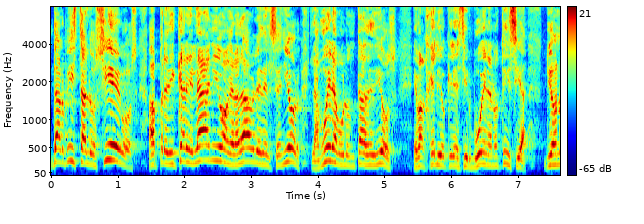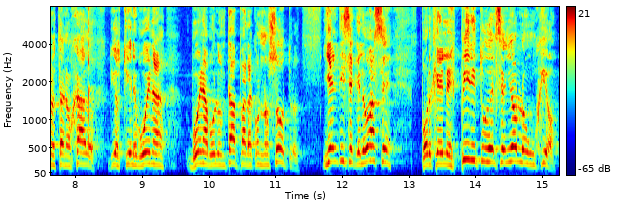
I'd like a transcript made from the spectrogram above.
dar vista a los ciegos, a predicar el año agradable del Señor, la buena voluntad de Dios. Evangelio quiere decir buena noticia, Dios no está enojado, Dios tiene buena buena voluntad para con nosotros. Y él dice que lo hace porque el Espíritu del Señor lo ungió.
